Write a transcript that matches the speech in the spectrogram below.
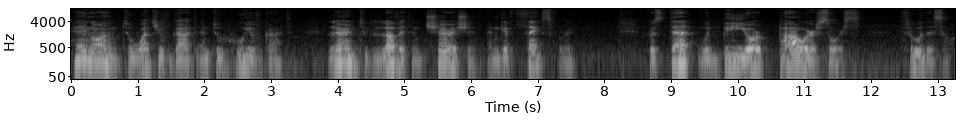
hang on to what you've got and to who you've got. Learn to love it and cherish it and give thanks for it. Because that would be your power source through this all.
